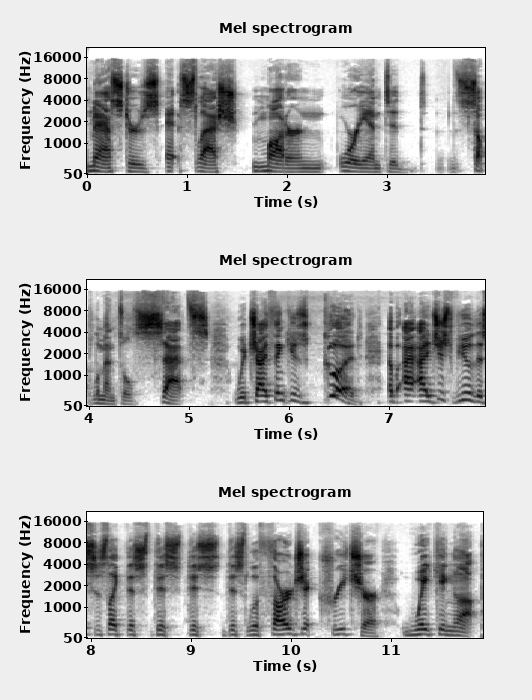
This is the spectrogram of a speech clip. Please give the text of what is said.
masters eh, slash modern oriented supplemental sets which i think is good. I, I just view this as like this this this this lethargic creature waking up.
